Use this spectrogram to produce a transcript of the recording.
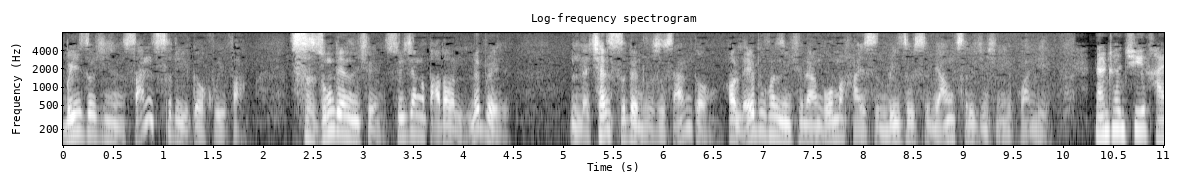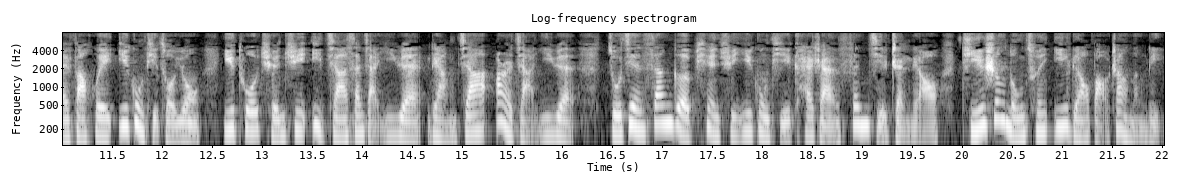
每周进行三次的一个回访。次重点人群，水江达到二百二千四百六十三个。好，那部分人群呢，我们还是每周是两次的进行一个管理。南川区还发挥医共体作用，依托全区一家三甲医院、两家二甲医院，组建三个片区医共体，开展分级诊疗，提升农村医疗保障能力。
